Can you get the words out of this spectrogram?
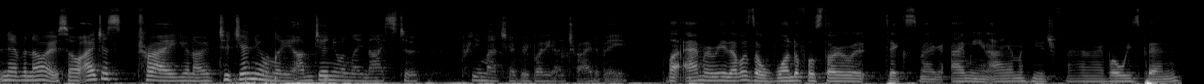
never know. So I just try, you know, to genuinely, I'm genuinely nice to pretty much everybody I try to be. Well, Ann-Maree, that was a wonderful story with Dick Smith. I mean, I am a huge fan. I've always been.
